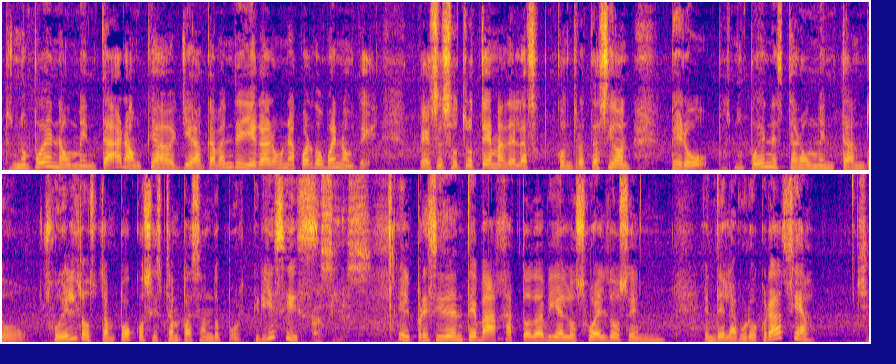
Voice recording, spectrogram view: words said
pues no pueden aumentar, aunque acaban de llegar a un acuerdo, bueno, de ese es otro tema de la contratación, pero pues no pueden estar aumentando sueldos tampoco si están pasando por crisis. Así es. El presidente baja todavía los sueldos en, en de la burocracia. Sí.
